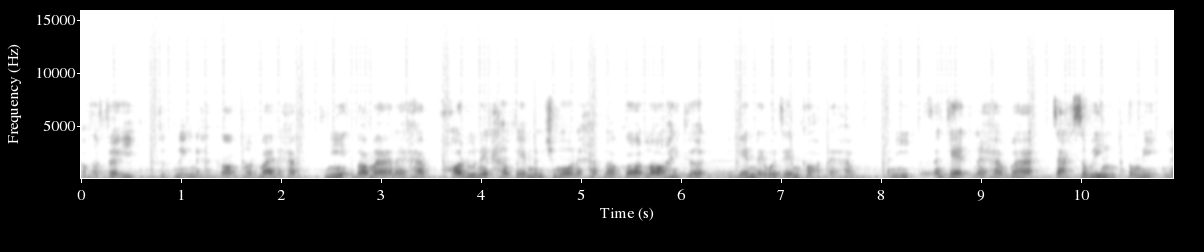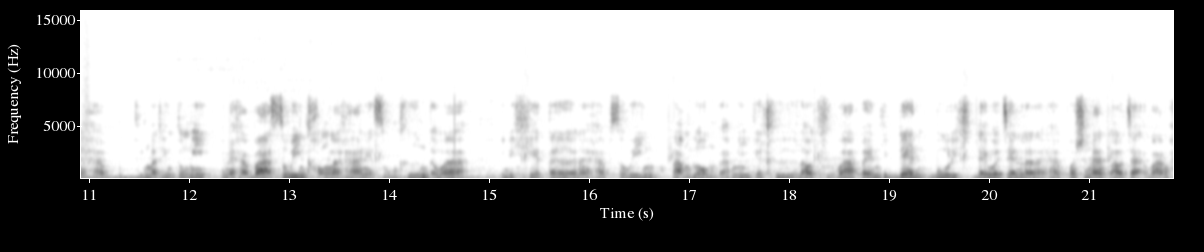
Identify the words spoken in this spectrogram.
of structure อีกจุดหนึ่งนะครับก็โน้ตไว้นะครับทีนี้ต่อมานะครับพอดูใน time frame 1 ชั่วโมงนะครับ เราก็รอให้เกิด hidden divergence ก่อนนะครับ อันนี้สังเกตนะครับว่าจากสวิงตรงนี้นะครับ ขึ้นมาถึงตรงนี้ เห็นไหมครับว่าสวิงของราคาเนี่ยสูงขึ้นแต่ว่าอินดิเคเตอร์นะครับสวิงต่ำลงแบบนี้ก็คือเราถือว่าเป็น hidden bullish divergence แล้วนะครับ เพราะฉะนั้นเราจะวางแผ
